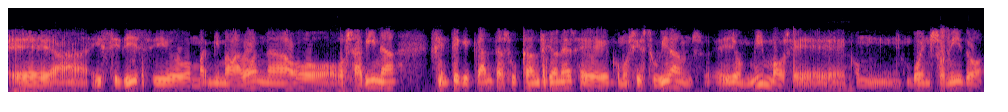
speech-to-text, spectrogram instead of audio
eh, o Ma- misma Madonna o, o Sabina, gente que canta sus canciones eh, como si estuvieran ellos mismos, eh, con buen sonido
